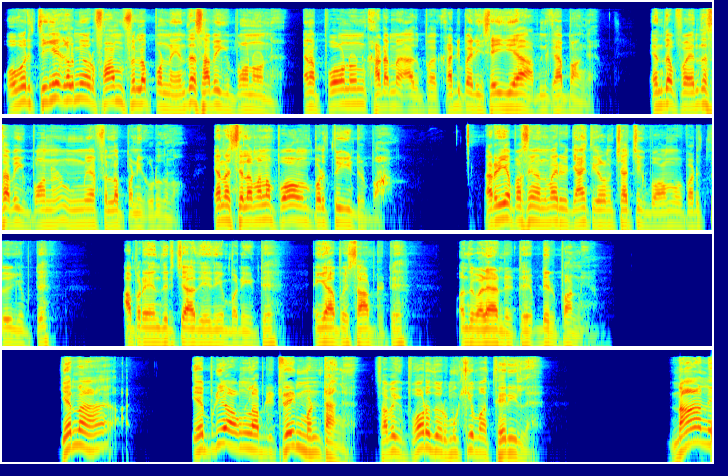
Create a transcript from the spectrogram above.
ஒவ்வொரு திங்கக்கிழமையும் ஒரு ஃபார்ம் ஃபில்அப் பண்ணும் எந்த சபைக்கு போகணுன்னு ஏன்னா போகணுன்னு கடமை அது இப்போ கண்டிப்பாக நீ செய்தியா அப்படின்னு கேட்பாங்க. எந்த எந்த சபைக்கு போகணுன்னு உண்மையாக ஃபில்அப் பண்ணி கொடுக்கணும். ஏன்னா சிலவெல்லாம் போகாமல் படுத்து தூங்கிட்டு இருப்பான். நிறைய பசங்க அந்த மாதிரி ஞாயிற்றுக்கிழமை சர்ச்சுக்கு போகாமல் படுத்து தூங்கிவிட்டு அப்புறம் எந்திரிச்சு அது எதையும் பண்ணிக்கிட்டு எங்கேயாவது போய் சாப்பிட்டுட்டு வந்து விளையாண்டுட்டு இப்படி இருப்பானுங்க. ஏன்னா எப்படியோ அவங்கள அப்படி ட்ரெயின் பண்ணிட்டாங்க. சபைக்கு போகிறது ஒரு முக்கியமாக தெரியல. நான்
